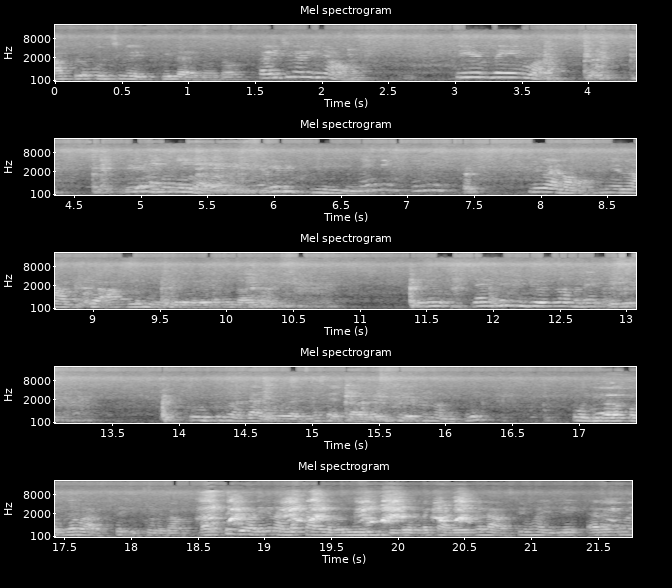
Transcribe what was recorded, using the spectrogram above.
ആപ്പിൾ കുറിച്ച് കഴിക്കില്ലായിരുന്നു കേട്ടോ. കഴിച്ചു കഴിഞ്ഞോ? തീർന്നേന്ന് വേണം ഇനി വേണോ? ഇങ്ങനെ ആപ്പിൾ ആപ്പിൾ മുറിച്ച് എന്തായാലും ഒരു രണ്ട് മിനിറ്റ് കൊണ്ട് നമ്മുടെ ഒരു കൂട്ട് നല്ല അതുപോലെ വരുന്ന സെറ്റ് ശേഷം നമുക്ക് പൊടികളൊക്കെ ഒന്ന് വറുത്ത് ഇട്ട് കൊടുക്കാം. വറുത്ത് ഇടുവാണെങ്കിൽ നല്ല കളറും കൂടി കിട്ടും. നമ്മുടെ കറിയൊക്കെ ലാസ്റ്റ് ഫൈനലി ഇറക്കുന്ന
